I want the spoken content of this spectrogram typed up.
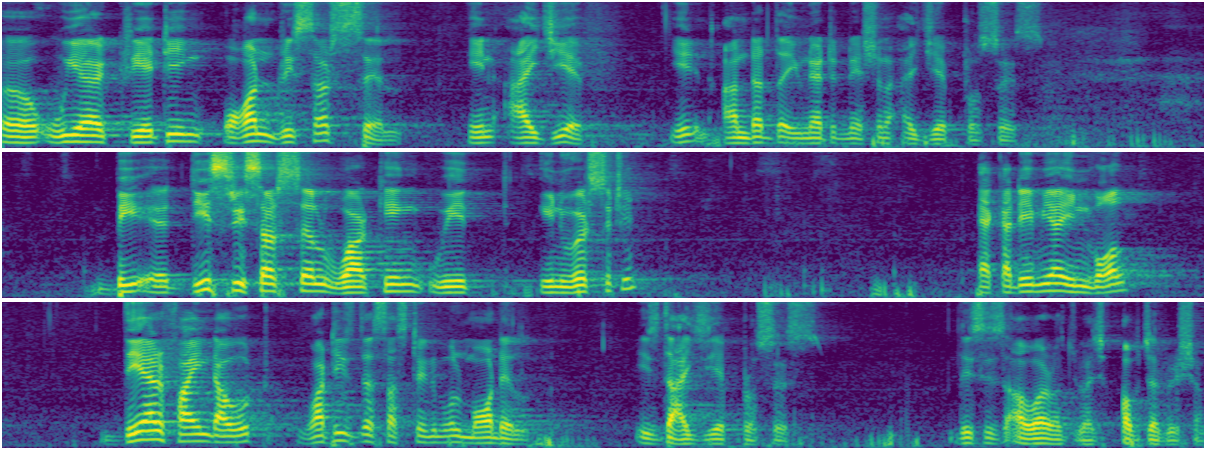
uh, we are creating one research cell in IGF, in, under the United Nations IGF process. Be, uh, this research cell working with university, academia involved, they are find out what is the sustainable model is the IGF process. This is our observation.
